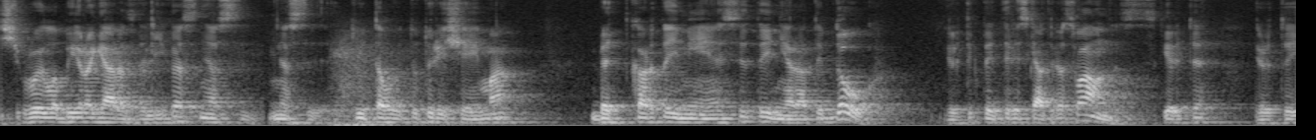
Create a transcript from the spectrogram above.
iš tikrųjų labai yra geras dalykas, nes, nes tu, tau, tu turi šeimą, bet kartą į mėnesį tai nėra taip daug. Ir tik tai 3-4 valandas skirti ir tai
